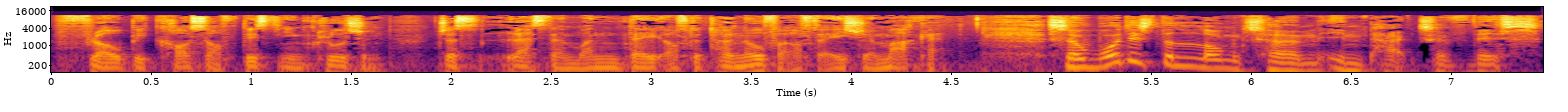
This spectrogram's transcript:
flow because of this inclusion, just less than one day of the turnover of the Asian market. So what is the long-term impact of this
